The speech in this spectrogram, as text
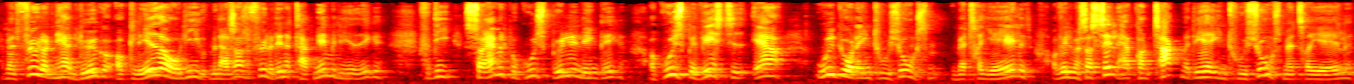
at man føler den her lykke og glæde over livet, men altså også føler den her taknemmelighed, ikke? Fordi så er man på Guds bølgelængde, ikke? Og Guds bevidsthed er udgjort af intuitionsmaterialet, og vil man så selv have kontakt med det her intuitionsmateriale,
